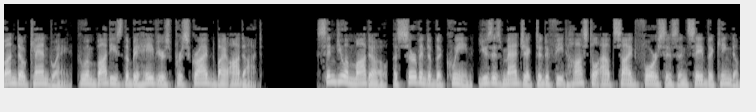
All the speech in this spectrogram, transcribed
Bundo Kanduang, who embodies the behaviors prescribed by Adat. Sindua Mato, a servant of the queen, uses magic to defeat hostile outside forces and save the kingdom.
